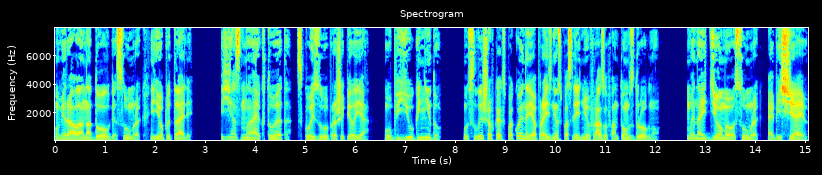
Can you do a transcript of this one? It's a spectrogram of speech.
Умирала она долго, сумрак, ее пытали. «Я знаю, кто это», — сквозь зубы прошипел я. «Убью гниду». Услышав, как спокойно я произнес последнюю фразу, фантом вздрогнул. «Мы найдем его, сумрак, обещаю»,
